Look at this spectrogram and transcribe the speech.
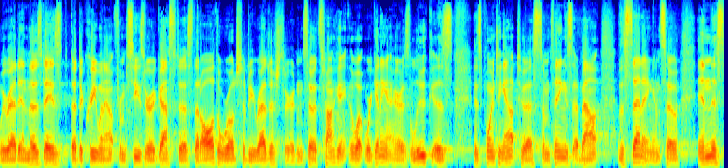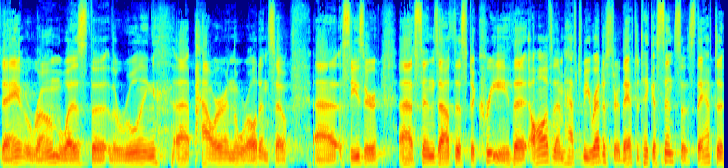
We read, in those days, a decree went out from Caesar Augustus that all the world should be registered. And so it's talking, what we're getting at here is Luke is, is pointing out to us some things about the setting. And so in this day, Rome was the, the ruling uh, power in the world. And so uh, Caesar uh, sends out this decree that all of them have to be registered. They have to take a census. They have to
